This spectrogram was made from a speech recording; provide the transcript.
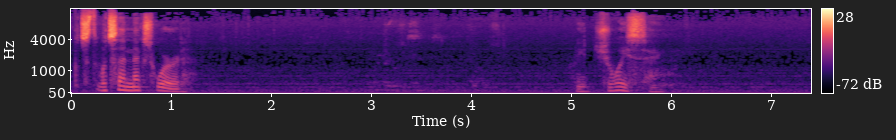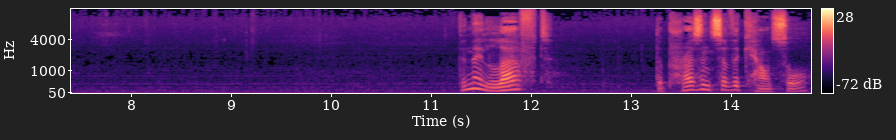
What's, what's that next word? Rejoicing. Then they left the presence of the council,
